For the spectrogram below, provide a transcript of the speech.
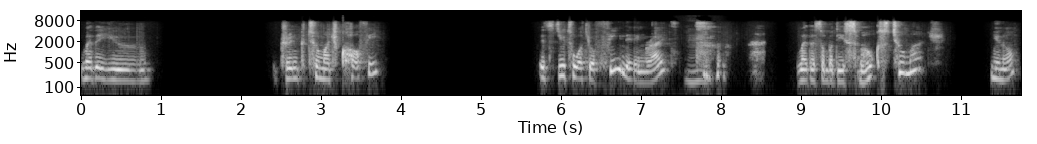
Whether you drink too much coffee, it's due to what you're feeling, right? Mm. Whether somebody smokes too much, you know,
